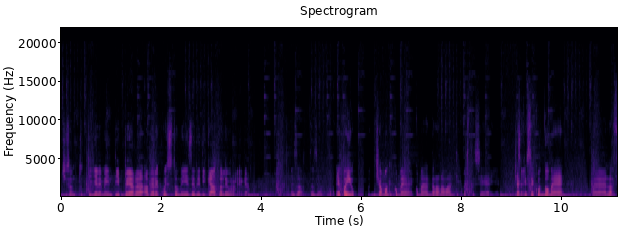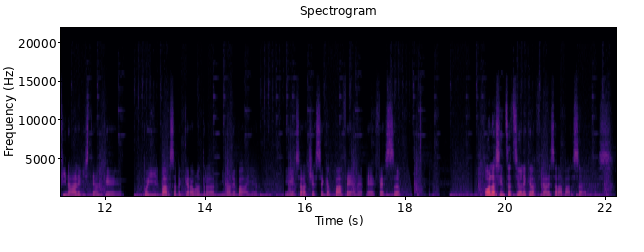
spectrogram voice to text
ci sono tutti gli elementi per avere questo mese dedicato all'Eurolega. Esatto, esatto. E poi diciamo anche come, come andranno avanti queste serie. Cioè Sì. che secondo me eh, la finale, viste anche poi il Barça beccherà una tra Milano e Bayern e sarà CSK Fene, Efes. Ho la sensazione che la finale sarà Barça-Efes.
